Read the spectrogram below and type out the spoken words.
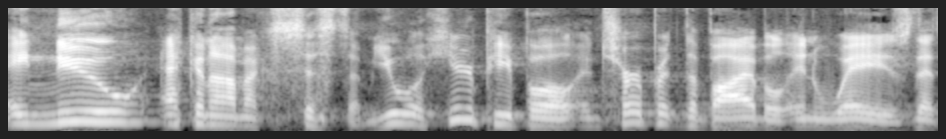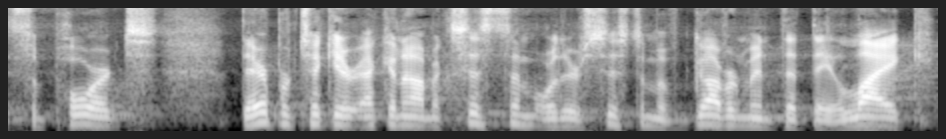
a new economic system. You will hear people interpret the bible in ways that support their particular economic system or their system of government that they like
